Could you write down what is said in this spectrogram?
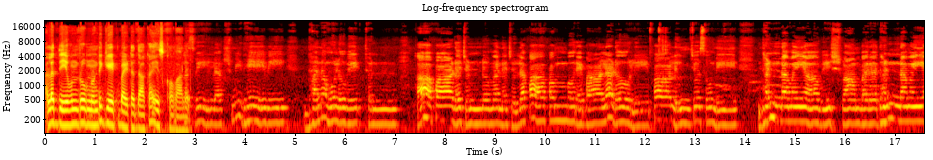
అలా దేవుని రూమ్ నుండి గేట్ బయట దాకా వేసుకోవాలి. శ్రీలక్ష్మీదేవి ధనములు వేచున్. కాపాడచుండు మనచుల పాపంబురె బాలడోలి పాలించు సుమి. దండమయ్య విశ్వాంబర దండమయ్య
